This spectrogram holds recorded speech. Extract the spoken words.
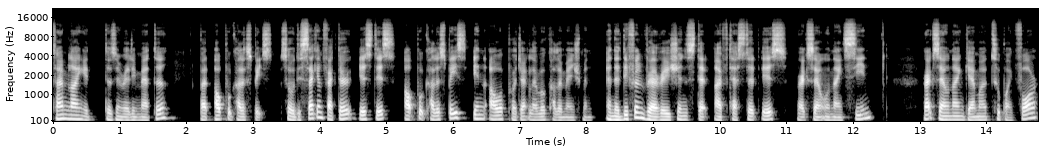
Timeline, it doesn't really matter, but output color space. So the second factor is this output color space in our project level color management. And the different variations that I've tested is Rec 709 Scene, Rec 709 Gamma 2.4,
